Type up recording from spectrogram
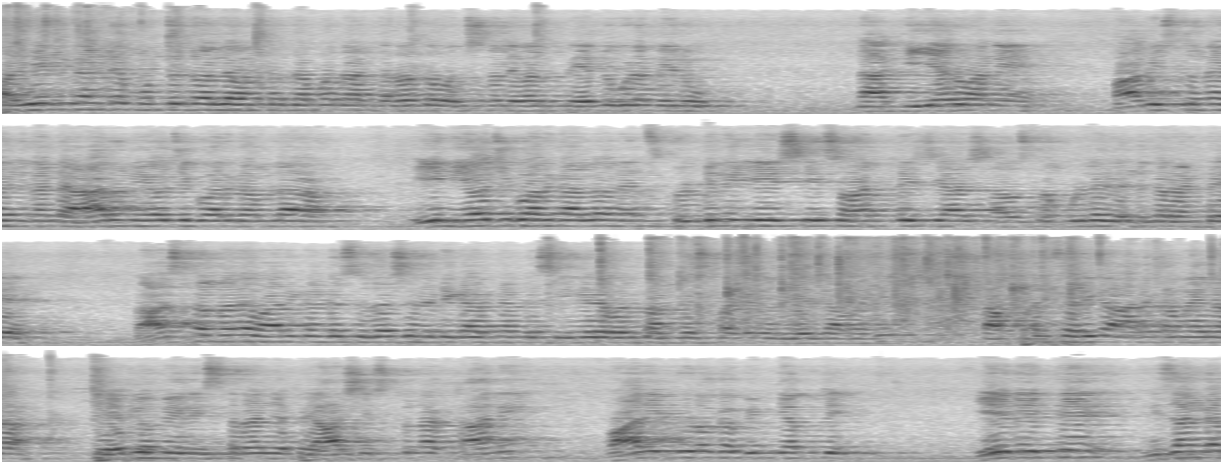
పదిహేను కంటే ముందు వాళ్ళే ఉంటారు తప్ప దాని తర్వాత వచ్చిన ఎవరి పేర్లు కూడా మీరు నాకు ఇయ్యరు అని భావిస్తున్నా ఎందుకంటే ఆరు నియోజకవర్గంలో ఈ నియోజకవర్గాల్లో నేను స్క్రూటినీ చేసి షార్ట్ లిస్ట్ చేయాల్సిన అవసరం కూడా లేదు. ఎందుకంటే రాష్ట్రంలోనే వారికంటే సుదర్శన్ రెడ్డి గారి కంటే సీనియర్ ఎవరు కాంగ్రెస్ పార్టీలో లేదు కాబట్టి తప్పనిసరిగా ఆ రకమైన పేర్లు మీరు ఇస్తారని చెప్పి ఆశిస్తున్నా. కానీ వారికి కూడా ఒక విజ్ఞప్తి. ఏదైతే నిజంగా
